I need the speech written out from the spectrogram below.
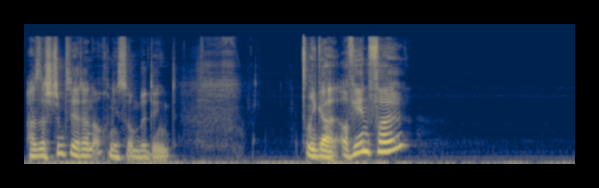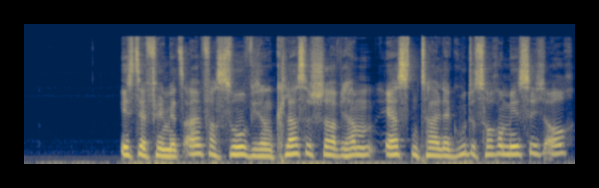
Also das stimmt ja dann auch nicht so unbedingt. Egal, auf jeden Fall ist der Film jetzt einfach so wie so ein klassischer, wir haben ersten Teil, der gut ist, horrormäßig auch,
